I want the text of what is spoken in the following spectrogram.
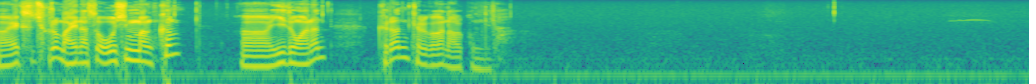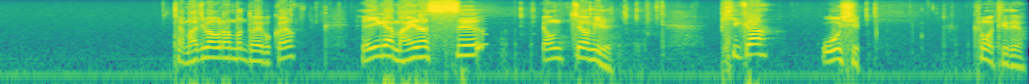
어, X축으로 마이너스 50만큼 어, 이동하는 그런 결과가 나올 겁니다. 자, 마지막으로 한 번 더 해볼까요? A가 마이너스 0.1, P가 50. 그럼 어떻게 돼요?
